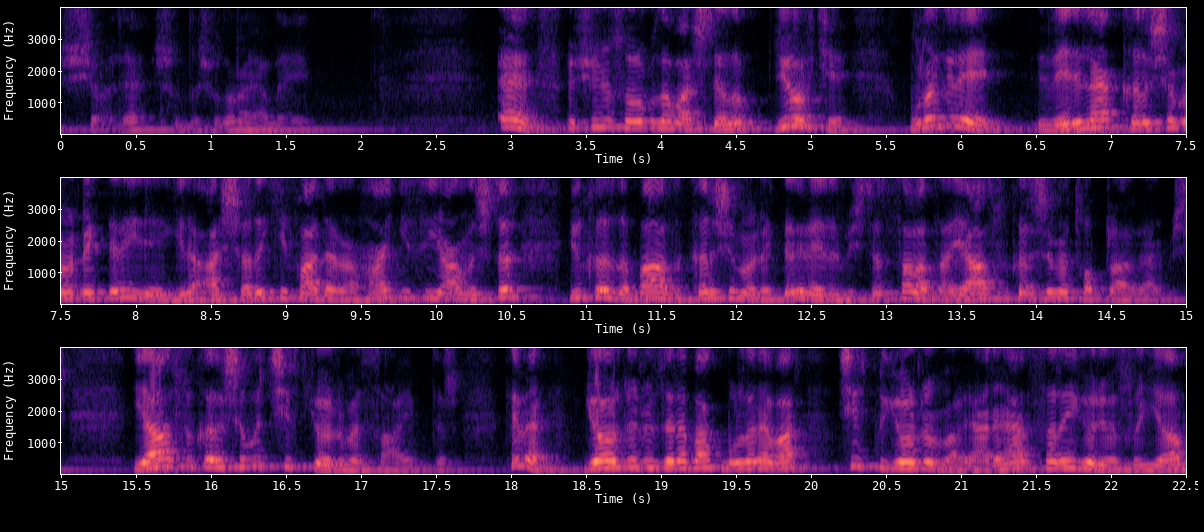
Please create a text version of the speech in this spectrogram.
şöyle şunu da şuradan ayarlayayım. Evet üçüncü sorumuza başlayalım. Diyor ki buna göre verilen karışım örnekleri ile ilgili aşağıdaki ifadeden hangisi yanlıştır? Yukarıda bazı karışım örnekleri verilmiştir. Salata, yağ, su karışımı ve toprağı vermiş. Yağ su karışımı çift görünüme sahiptir. Değil mi? Gördüğün üzere bak burada ne var? Çift bir görünüm var. Yani hem sarıyı görüyorsun yağ,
